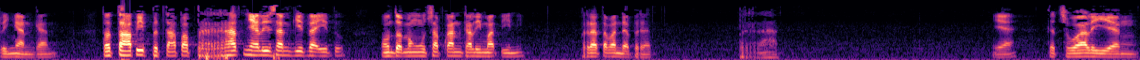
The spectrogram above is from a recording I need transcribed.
ringan kan? Tetapi betapa beratnya lisan kita itu untuk mengucapkan kalimat ini. Berat apa tidak berat? Berat. Ya, kecuali yang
